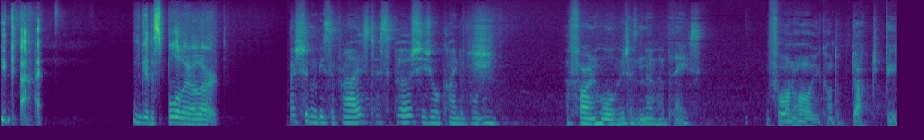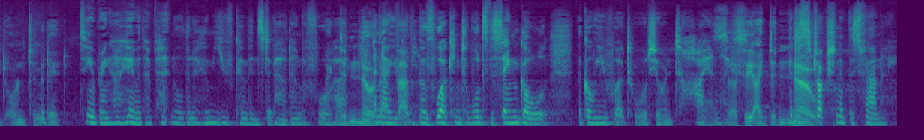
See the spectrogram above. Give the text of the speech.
he died. And get a spoiler alert. I shouldn't be surprised. I suppose she's your kind of woman. A foreign whore who doesn't know her place. A foreign whore you can't abduct, beat, or intimidate. So you bring her here with her pet northerner whom you've convinced to bow down before her. didn't know And now about you've got that. them both working towards the same goal. The goal you've worked towards your entire life. Cersei, I didn't know the know. destruction of this family.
